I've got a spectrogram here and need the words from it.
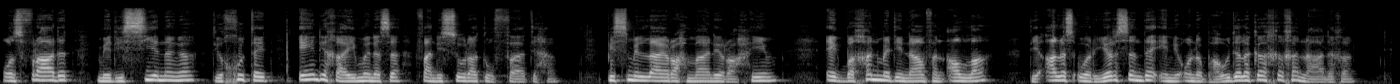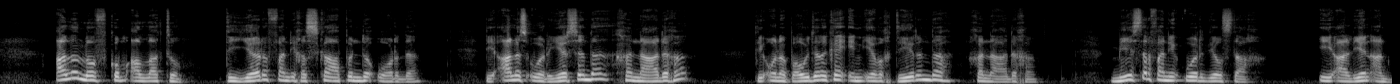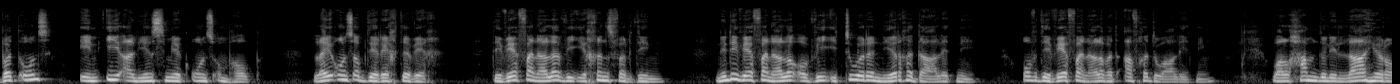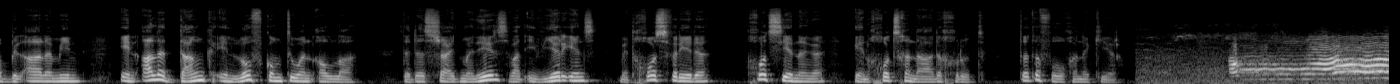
Ons vra dit met die seëninge, die goedheid en die geheimenisse van die Suratul Fatiha. Bismillahirrahmanirrahim. Ek begin met die naam van Allah, die alles oorheersende en die onophoudelike genadige. Alle lof kom Allah toe, die Here van die geskapende orde, die alles oorheersende genadige, die onophoudelike en ewigdurende genadige. Meester van die oordeelsdag. U alleen aanbid ons en u alleen smeek ons om hulp. Lei ons op die regte weg, die weg van hulle wie u guns verdien, nie die weg van hulle op wie u toore neergedaal het nie, of die weg van hulle wat afgedwaal het nie. Walhamdulillahi rabbil alamin. En alle dank en lof kom toe aan Allah. Dit is sy maniers wat u weer eens met God se vrede, God se seëninge en God se genade groet. Tot 'n volgende keer. Allah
